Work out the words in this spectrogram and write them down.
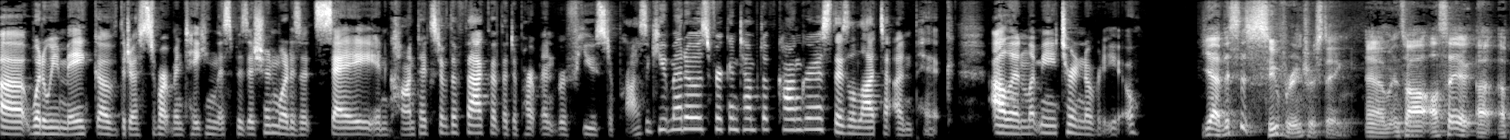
uh, what do we make of the Justice Department taking this position? What does it say in context of the fact that the department refused to prosecute Meadows for contempt of Congress? There's a lot to unpick. Alan, let me turn it over to you. Yeah, this is super interesting. Um, and so I'll, I'll say a, a,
